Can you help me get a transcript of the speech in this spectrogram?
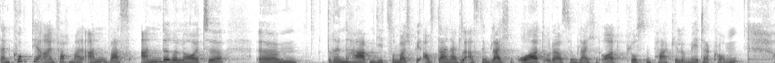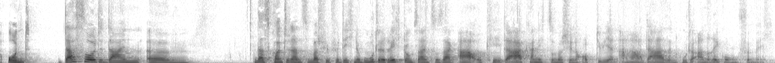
dann guck dir einfach mal an, was andere Leute ähm, drin haben, die zum Beispiel aus, deiner, aus dem gleichen Ort oder aus dem gleichen Ort plus ein paar Kilometer kommen. Und das sollte dein, ähm, das könnte dann zum Beispiel für dich eine gute Richtung sein, zu sagen, ah, okay, da kann ich zum Beispiel noch optimieren. Ah, da sind gute Anregungen für mich.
